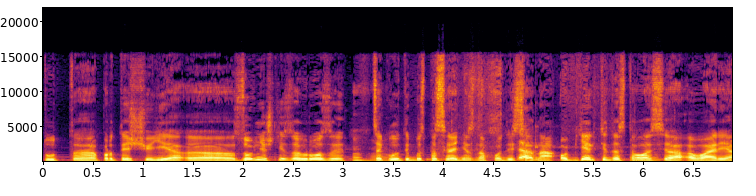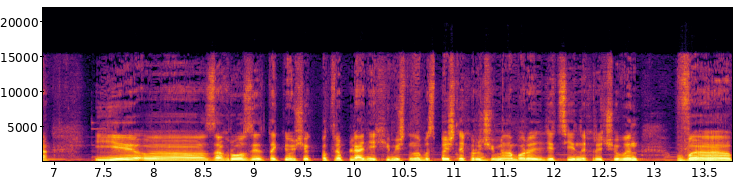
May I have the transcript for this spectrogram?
тут е, про те, що є зовнішні загрози. Це коли ти безпосередньо знаходишся Так. на об'єкті, де сталася аварія. Є е, загрози, такі ось як потрапляння хімічно небезпечних речовин або радіаційних речовин в е,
